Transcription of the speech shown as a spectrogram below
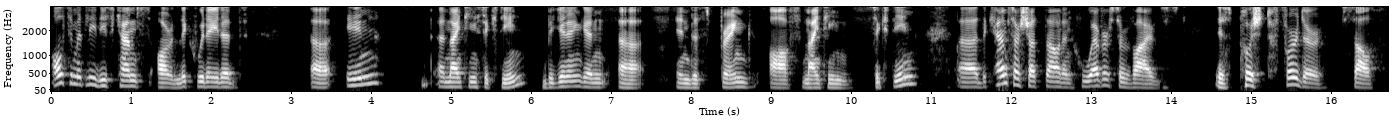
Ultimately, these camps are liquidated uh, in 1916, uh, beginning in, uh, in the spring of 1916. Uh, the camps are shut down, and whoever survives is pushed further south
